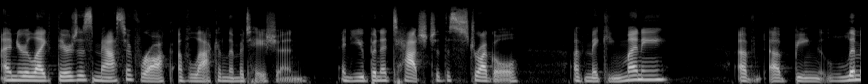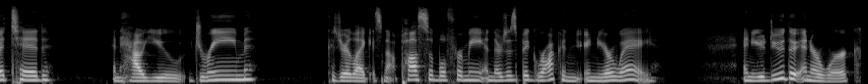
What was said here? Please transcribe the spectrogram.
and you're like, there's this massive rock of lack and limitation, and you've been attached to the struggle of making money, of, of being limited, and how you dream, because you're like, it's not possible for me. And there's this big rock in, in your way. And you do the inner work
